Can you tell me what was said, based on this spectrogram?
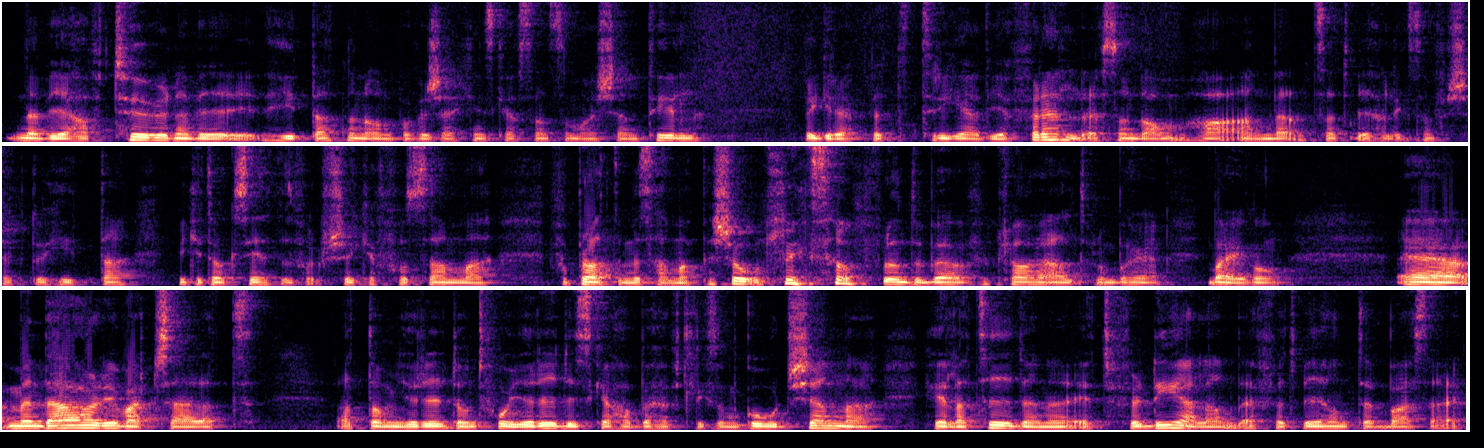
när vi har haft tur när vi hittat någon på Försäkringskassan som har känt till begreppet tredje förälder som de har använt så att vi har liksom försökt att hitta, vilket också är jättesvårt, försöka få samma, få prata med samma person liksom för att inte behöva förklara allt från början varje gång. Eh, men där har det ju varit så här att att de, de två juridiska har behövt liksom godkänna hela tiden ett fördelande för att vi har inte bara så här,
